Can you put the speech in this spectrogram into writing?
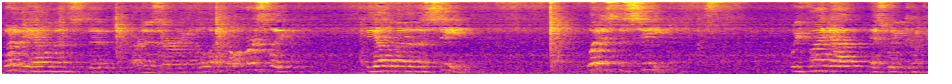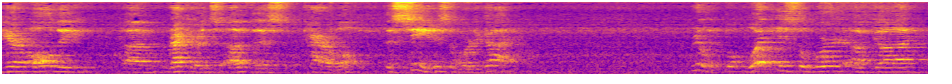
what are the elements that are deserving of a look? Well, firstly, the element of the seed. What is the seed? We find out as we compare all the uh, records of this parable, the seed is the Word of God. Really. But what is the Word of God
